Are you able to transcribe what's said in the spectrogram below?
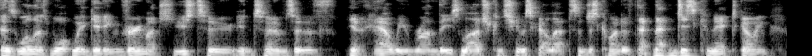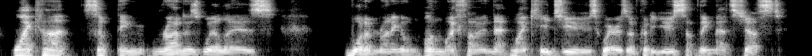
as well as what we're getting very much used to in terms of you know how we run these large consumer scale apps and just kind of that that disconnect going why can't something run as well as what I'm running on on my phone that my kids use whereas I've got to use something that's just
